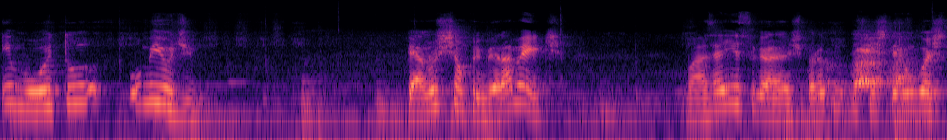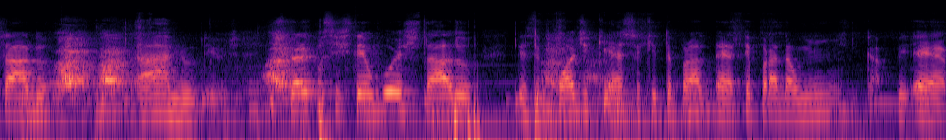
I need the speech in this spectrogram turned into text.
e muito humilde. Pé no chão, primeiramente. Mas é isso, galera. Espero que vocês tenham gostado. Ah, meu Deus. Espero que vocês tenham gostado desse podcast aqui, temporada, é, temporada 1, cap, é,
